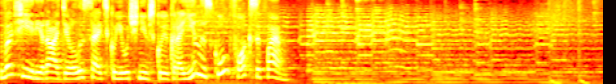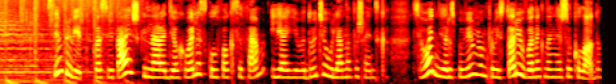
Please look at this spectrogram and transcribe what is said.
В ефірі радіо Лисецької учнівської країни School Fox FM. Всім привіт! Вас вітає шкільна радіохвиля School Fox FM і я її ведуча Уляна Пашинська. Сьогодні розповім вам про історію виникнення шоколаду.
